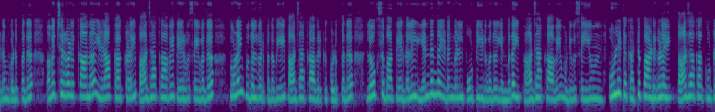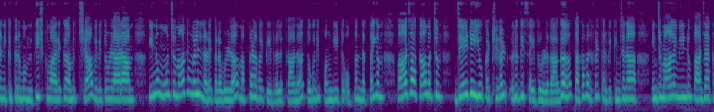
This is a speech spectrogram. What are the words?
இடம் கொடுப்பது அமைச்சர்களுக்கான இலாக்காக்களை பாஜகவே தேர்வு செய்வது துணை முதல்வர் பதவியை பாஜகவிற்கு கொடுப்பது லோக்சபா தேர்தல் தேர்தலில் எந்தெந்த இடங்களில் போட்டியிடுவது என்பதை பாஜகவே முடிவு செய்யும். உள்ளிட்ட கட்டுப்பாடுகளை பாஜக கூட்டணிக்கு திரும்பும் நிதிஷ்குமாருக்கு அமித்ஷா விதித்துள்ளாராம். இன்னும் மூன்று மாதங்களில் நடைபெறவுள்ள மக்களவை தேர்தலுக்கான தொகுதி பங்கீட்டு ஒப்பந்தத்தையும் பாஜக மற்றும் ஜேடியு கட்சிகள் இறுதி செய்துள்ளதாக தகவல்கள் தெரிவிக்கின்றன. இன்று மாலை மீண்டும் பாஜக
